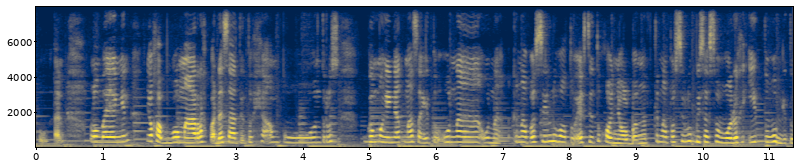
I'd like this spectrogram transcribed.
lakukan lo bayangin nyokap gue marah pada saat itu ya ampun. Terus gue mengingat masa itu Una Una kenapa sih lu waktu SD tuh konyol banget? Kenapa sih lu bisa sebodoh itu? Gitu.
